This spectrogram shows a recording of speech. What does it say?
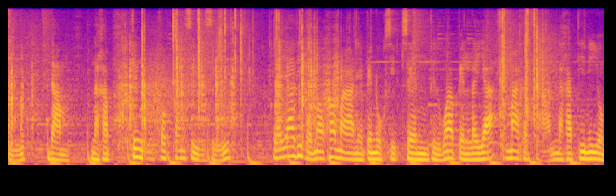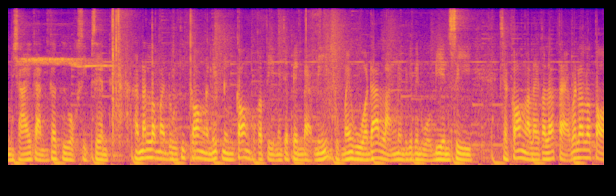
สีดำนะครับ ซึ่งครบทั้ง 4 สี ระยะที่ผมเอาเข้ามาเนี่ยเป็น 60 เซนถือว่าเป็นระยะมาตรฐานนะครับ ที่นิยมใช้กันก็คือ 60 เซนอันนั้นเรามาดูที่กล้องกันนิดนึงกล้องปกติมันจะเป็นแบบนี้ถูกไหมหัวด้านหลังเนี่ยมันจะเป็นหัว BNC จะกล้องอะไรก็แล้วแต่เวลาเราต่อ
